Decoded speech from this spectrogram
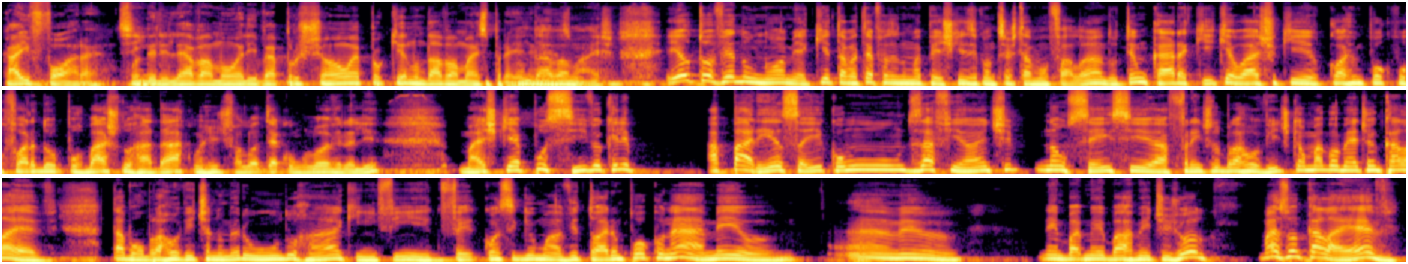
Cair fora. Sim. Quando ele leva a mão ali e vai pro chão, é porque não dava mais para ele. Não dava mesmo. mais. Eu tô vendo um nome aqui, tava até fazendo uma pesquisa quando vocês estavam falando. Tem um cara aqui que eu acho que corre um pouco por fora do, por baixo do radar, como a gente falou até com o Glover ali, mas que é possível que ele apareça aí como um desafiante, não sei se à frente do Blahovic, que é o Magomed Ankalaev. Tá bom, o Blahovic é número um do ranking, enfim, fe- conseguiu uma vitória um pouco, né, meio... ah, meio nem meio barro, meio tijolo. Mas o Ankalaev,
